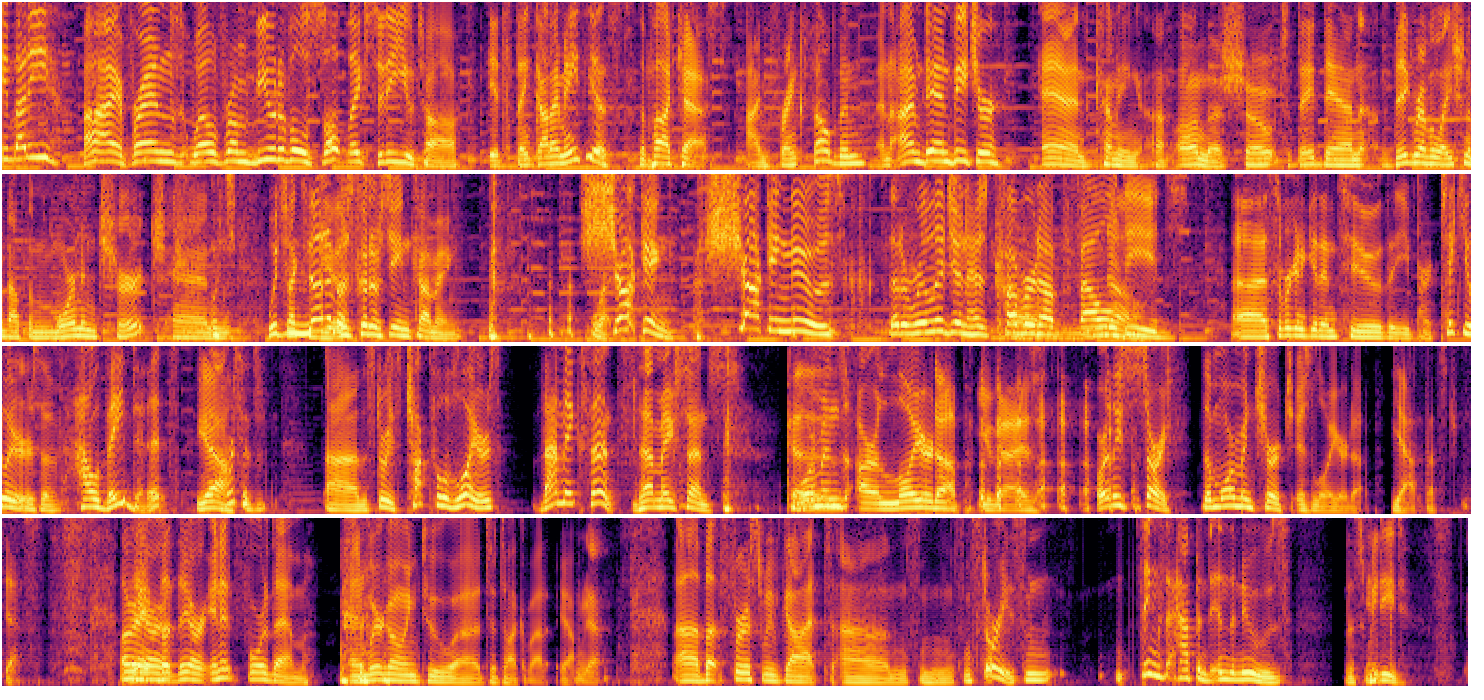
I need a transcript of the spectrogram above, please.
everybody. Hi, friends. Well, from beautiful Salt Lake City, Utah, It's Thank God I'm Atheist. the podcast. I'm Frank Feldman. And I'm Dan Beecher. And coming up on the show today, Dan, big revelation about the Mormon church and Which, which sex none of us could have seen coming. shocking, shocking news that a religion has covered oh, up foul no. deeds. Uh, so we're going to get into the particulars of how they did it. Yeah. Of course, it's uh, the story's chock full of lawyers. That makes sense. That makes sense. Mormons are lawyered up, you guys. or at least, sorry, the Mormon church is lawyered up. Yeah, that's yes. All right, They are, but they are in it for them. And we're going to uh, to talk about it. Yeah. yeah. Uh, but first, we've got um, some some stories, some things that happened in the news this week. Indeed.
